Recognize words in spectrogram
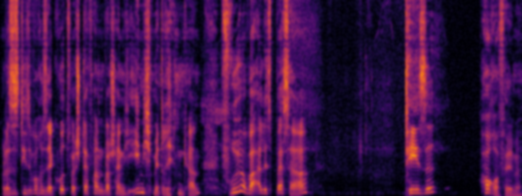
Und das ist diese Woche sehr kurz, weil Stefan wahrscheinlich eh nicht mitreden kann. Früher war alles besser. These: Horrorfilme.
